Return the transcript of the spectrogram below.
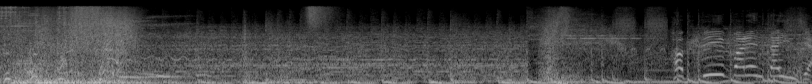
ハッピーバレンタインじゃ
